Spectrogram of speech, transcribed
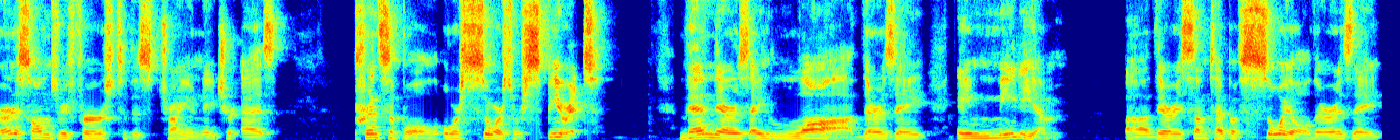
Ernest Holmes refers to this triune nature as principle or source or spirit. Then there's a law, there's a, a medium, uh, there is some type of soil, there is a,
